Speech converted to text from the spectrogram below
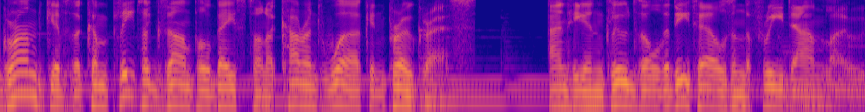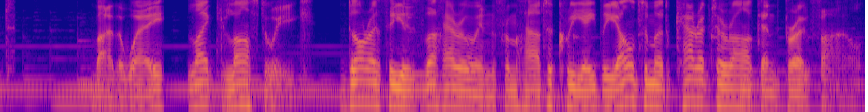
Grant gives a complete example based on a current work in progress. And he includes all the details in the free download. By the way, like last week, Dorothy is the heroine from How to Create the Ultimate Character Arc and Profile.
